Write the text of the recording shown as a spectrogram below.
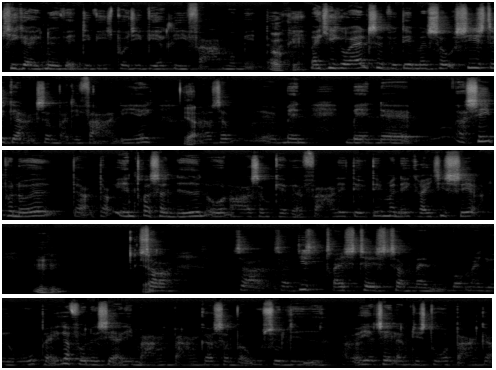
kigger ikke nødvendigvis på de virkelige faremomenter. Okay. Man kigger jo altid på det, man så sidste gang, som var det farlige. Ikke? Ja. Og så, øh, men men øh, at se på noget, der, der ændrer sig nedenunder, og som kan være farligt, det er jo det, man ikke rigtig ser. Mm-hmm. Ja. Så, så, så de stresstest, som man, hvor man jo i Europa ikke har fundet særlig mange banker, som var usolide, og her taler om de store banker,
